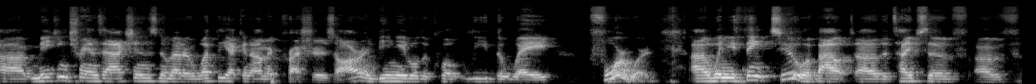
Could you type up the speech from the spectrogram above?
uh, making transactions, no matter what the economic pressures are, and being able to quote, lead the way forward. Uh, when you think too about uh, the types of, of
